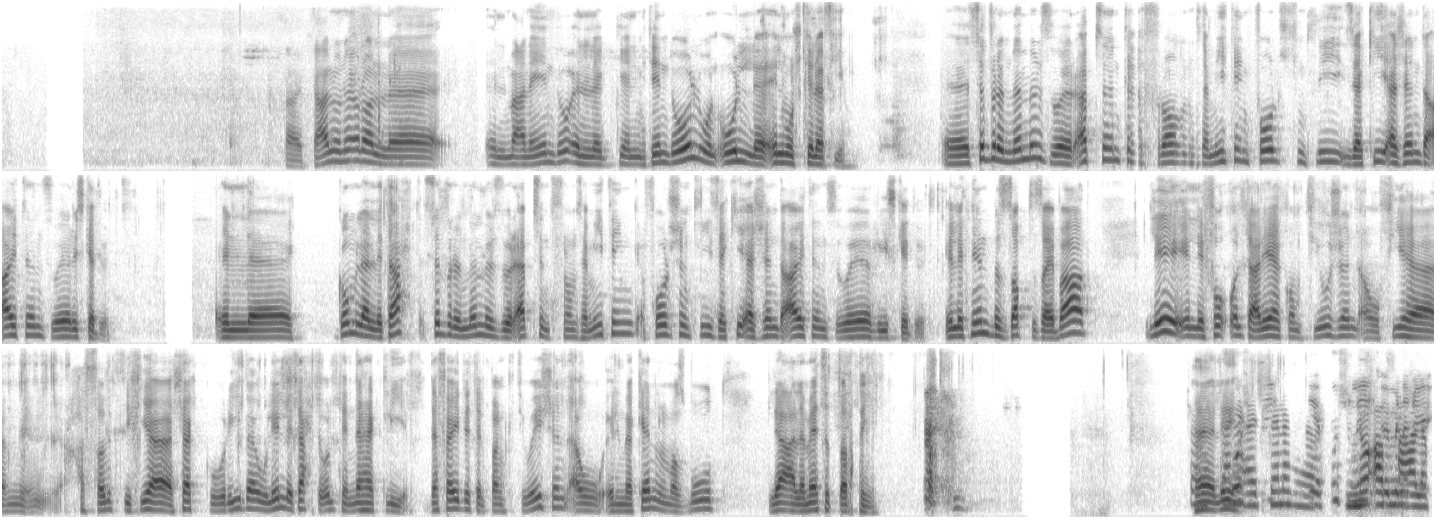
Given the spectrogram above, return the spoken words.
آه طيب تعالوا نقرا ال- المعنيين دول الكلمتين دول ونقول إيه المشكلة فيهم Uh, several members were absent from the meeting. Fortunately, the key agenda items were rescheduled. الجملة اللي تحت several members were absent from the meeting fortunately the key agenda items were rescheduled الاتنين بالظبط زي بعض ليه اللي فوق قلت عليها confusion أو فيها حصلت لي فيها شك وريبة وليه اللي تحت قلت إنها clear ده فايدة البنكتويشن أو المكان المظبوط لعلامات الترقيم. ها ليه؟ عشان نقف على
